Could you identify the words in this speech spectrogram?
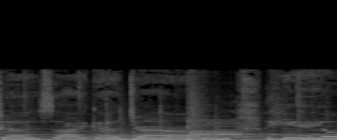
Just like a drum. I hear your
